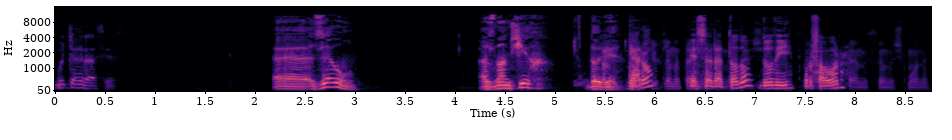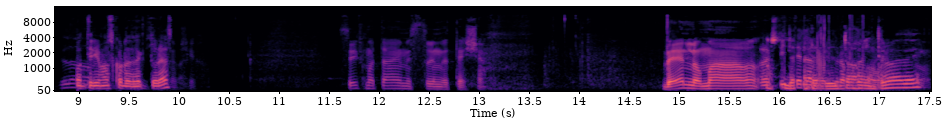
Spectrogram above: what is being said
Muchas gracias. Claro, eso era todo. Dudi, por favor. Continuemos con las lecturas. Repite la lectura, por favor.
